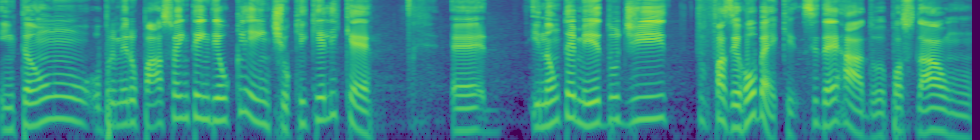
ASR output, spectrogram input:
Então, o primeiro passo é entender o cliente, o que, que ele quer. É, e não ter medo de fazer rollback. Se der errado, eu posso dar um,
